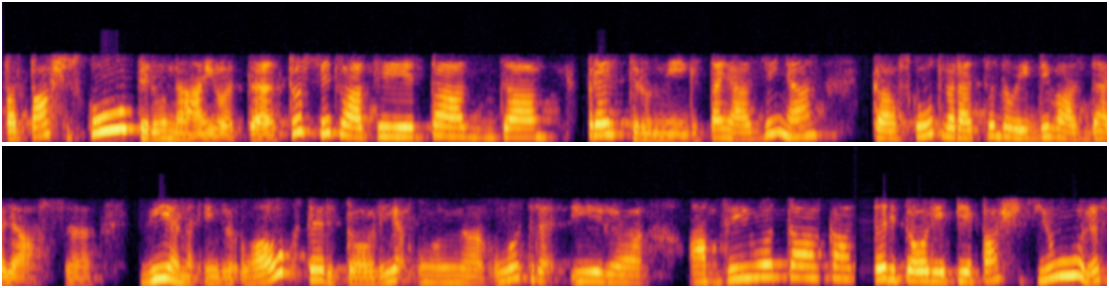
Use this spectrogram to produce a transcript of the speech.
par pašu skulti runājot, tur situācija ir tāda pretrunīga tajā ziņā, ka skulti varētu sadalīt divās daļās. Viena ir lauka teritorija, un uh, otra ir uh, apdzīvotākā teritorija pie pašas jūras.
